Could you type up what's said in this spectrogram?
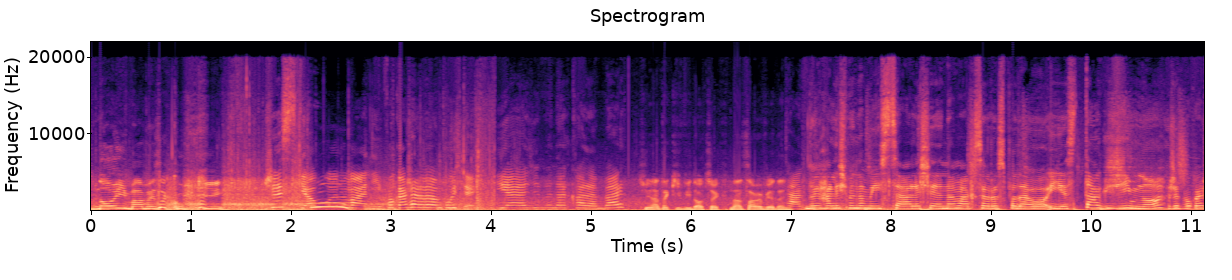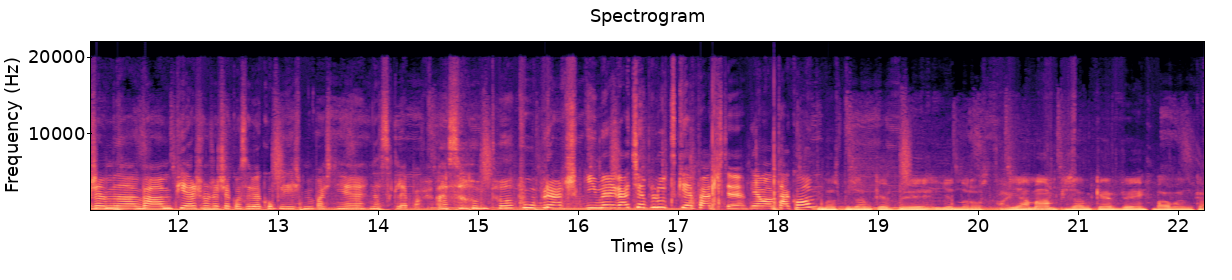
No i mamy zakupki, Wszystkie opłanowani. Pokażemy wam później. Jedziemy na Kalember. czyli na taki widoczek, na cały Wiedeń. Tak, dojechaliśmy na miejsce, ale się na maksa rozpadało i jest tak zimno, że pokażemy wam pierwszą rzecz, jaką sobie kupiliśmy właśnie na sklepach. A są to półbraczki mega cieplutkie, patrzcie. Ja mam taką. Ty masz piżamkę w jednorożca, a ja mam piżamkę w bałwanka.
